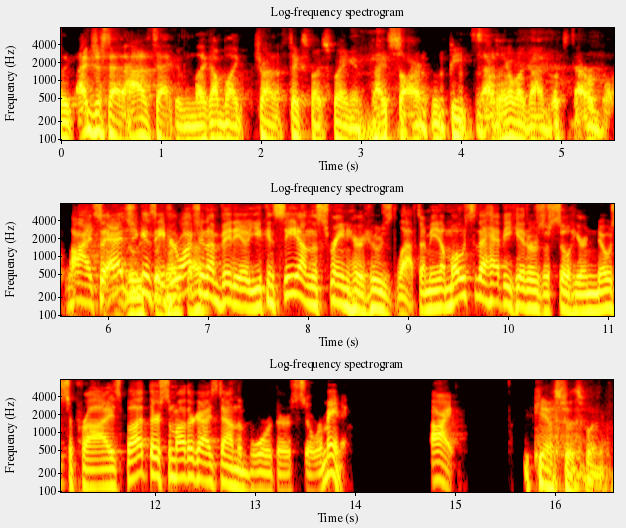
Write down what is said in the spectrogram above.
like I just had a heart attack and like I'm like trying to fix my swing and I saw it. I was like, oh my god, it looks terrible. All right. So as you can see, if you're watching on video, you can see on the screen here who's left. I mean, most of the heavy hitters are still here. No surprise, but there's some other guys down the board that are still remaining. All right. Cam Smith swinging.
